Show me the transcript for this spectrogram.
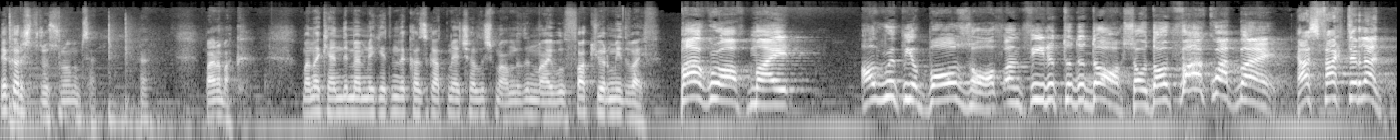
Ne karıştırıyorsun oğlum sen? Heh. Bana bak. Bana kendi memleketimde kazık atmaya çalışma anladın mı? I will fuck your midwife. Bugger off, mate. I'll rip your balls off and feed it to the dog, so don't fuck with me! Has faktır lan.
